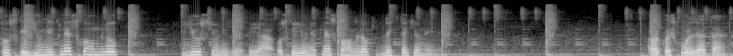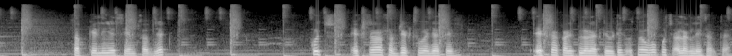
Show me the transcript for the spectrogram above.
तो उसके यूनिकनेस को हम लोग यूज़ क्यों नहीं करते? या उसके यूनिकनेस को हम लोग देखते क्यों नहीं है? अगर कोई स्कूल जाता है, सबके लिए सेम सब्जेक्ट कुछ एक्स्ट्रा सब्जेक्ट्स हुए, जैसे एक्स्ट्रा करिकुलर एक्टिविटीज़ उसमें वो कुछ अलग ले सकता है,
